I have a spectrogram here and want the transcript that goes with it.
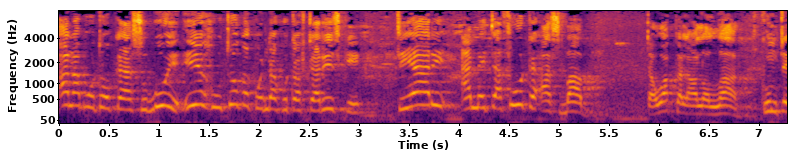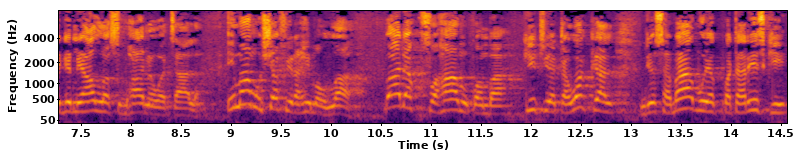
Anapotoka asubuhi hiyo hutoka kwenda kutafuta riski tayari ametafuta asbab tawakkal ala Allah kumtegemea Allah subhanahu wa ta'ala. Imam Shafi rahimahullah baada kufahamu kwamba kitu ya tawakkal ndio sababu ya kupata riski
